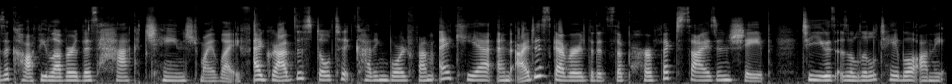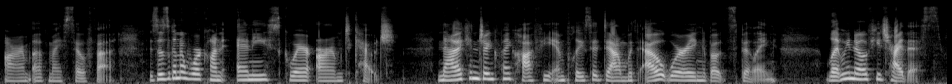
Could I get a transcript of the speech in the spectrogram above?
As a coffee lover, this hack changed my life. I grabbed the Stoltit cutting board from IKEA and I discovered that it's the perfect size and shape to use as a little table on the arm of my sofa. This is going to work on any square armed couch. Now I can drink my coffee and place it down without worrying about spilling. Let me know if you try this.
